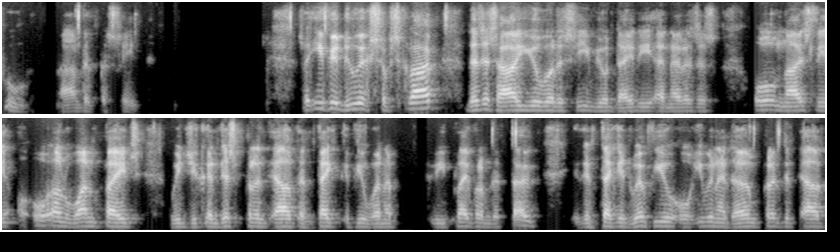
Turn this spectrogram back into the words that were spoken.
full, hundred percent. So if you do subscribe, this is how you will receive your daily analysis all nicely, all on one page, which you can just print out and take if you want to replay from the tote. You can take it with you, or even at home, print it out,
